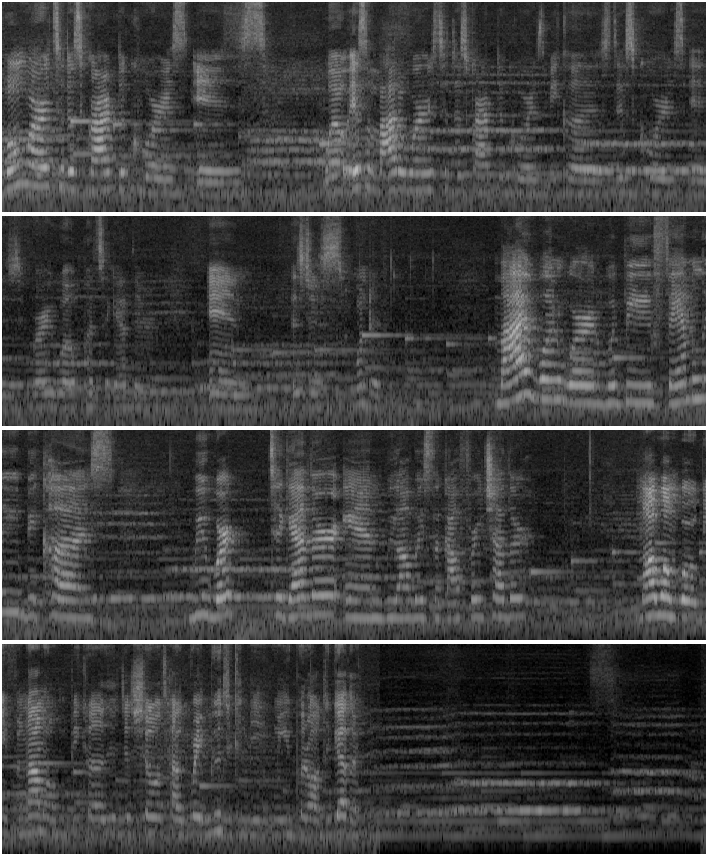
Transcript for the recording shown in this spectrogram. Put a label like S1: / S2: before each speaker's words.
S1: One word to describe the chorus is, well, it's a lot of words to describe the chorus because this chorus is very well put together and it's just wonderful.
S2: My one word would be family because we work together and we always look out for each other.
S3: My one word would be phenomenal because it just shows how great music can be when you put it all together.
